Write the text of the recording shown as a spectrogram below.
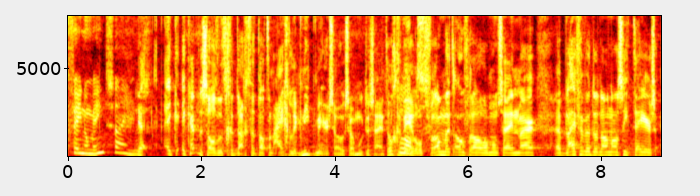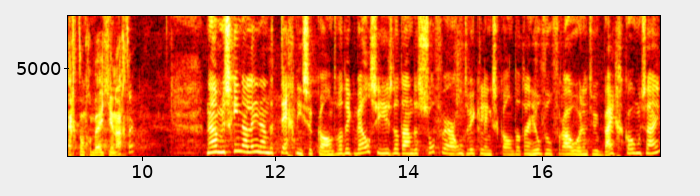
fenomeen te zijn. Dus. Ja, ik, ik heb dus altijd gedacht dat dat dan eigenlijk niet meer zo zou moeten zijn, toch? Klopt. De wereld verandert overal om ons heen, maar blijven we er dan als IT'ers echt nog een beetje in achter? Nou, misschien alleen aan de technische kant. Wat ik wel zie is dat aan de softwareontwikkelingskant... dat er heel veel vrouwen natuurlijk bijgekomen zijn.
